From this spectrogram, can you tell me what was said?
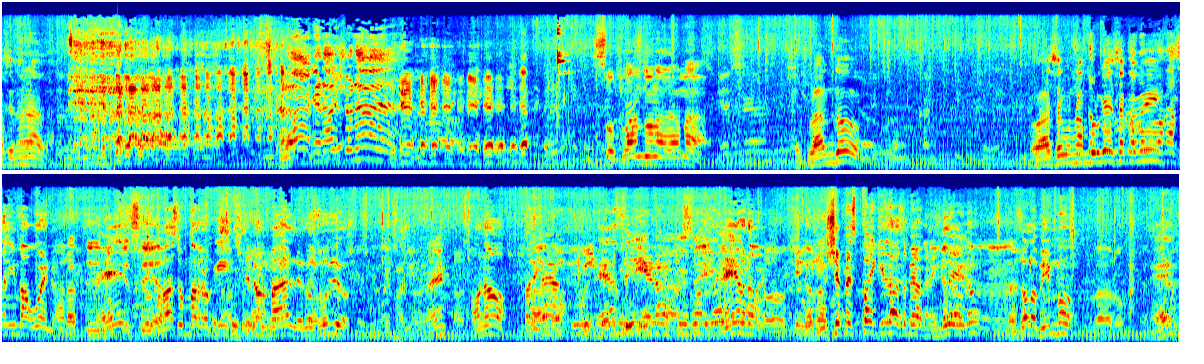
haciendo nada. ¿Verdad? Que no ha hecho nada. Soplando nada más. Soplando. ¿O vas a hacer una hamburguesa para mí? ¿Cómo van a salir más buenos? Ahora te digo ¿Eh? que sea. va a hacer un marroquí, es normal, es lo tuyo. ¿O no? ¿Es así? ¿Eh o no? Un chef Spike lo hace mejor que en inglés, ¿no? Ah. Eso es lo mismo. Claro. ¿Eh?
